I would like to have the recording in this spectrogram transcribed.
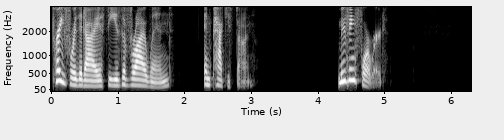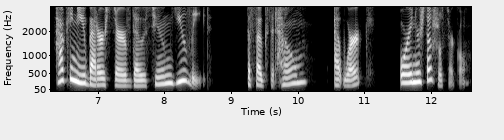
Pray for the Diocese of Raiwind in Pakistan. Moving forward, how can you better serve those whom you lead? The folks at home, at work, or in your social circle?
